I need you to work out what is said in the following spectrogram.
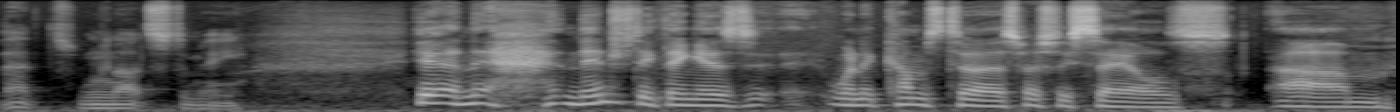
That's nuts to me. Yeah, and the, and the interesting thing is when it comes to especially sales, um,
